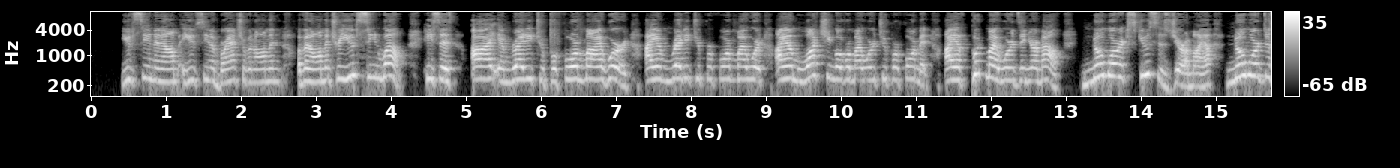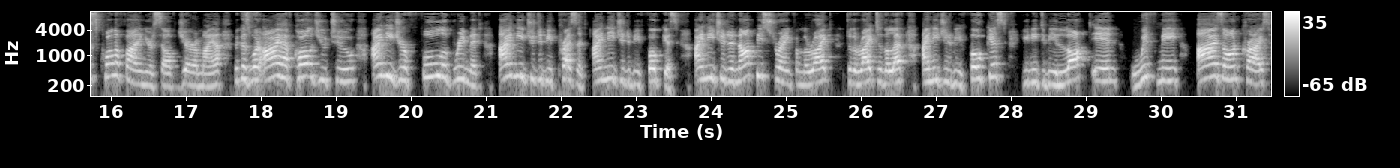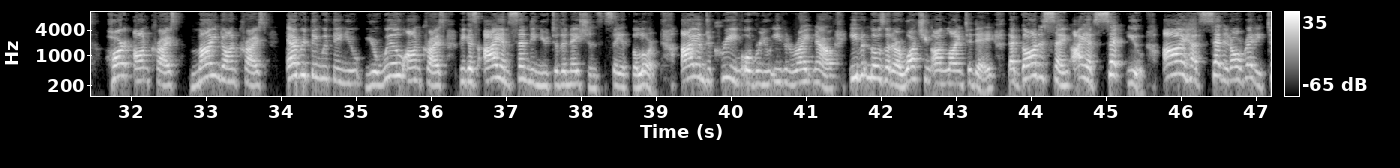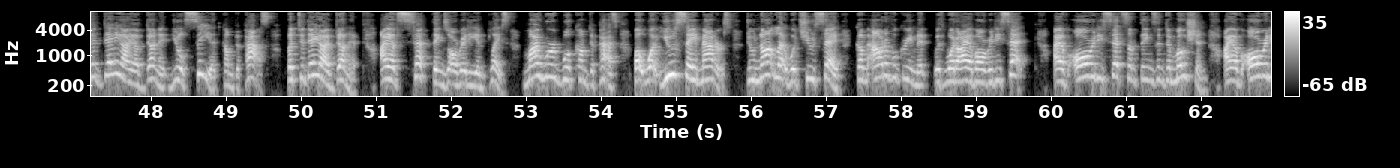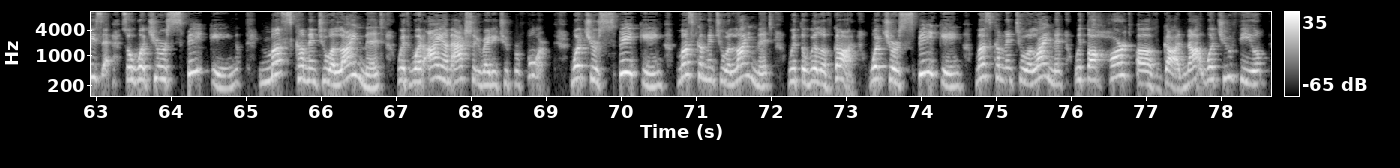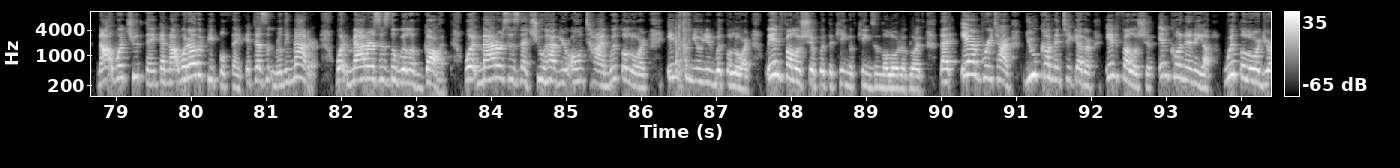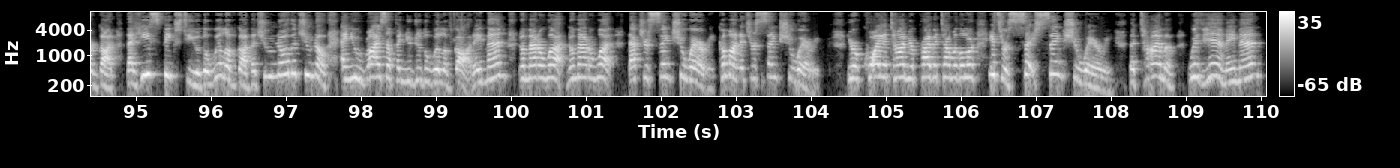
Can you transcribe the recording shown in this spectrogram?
You've seen an almond, you've seen a branch of an almond of an almond tree. You've seen well. He says, I am ready to perform my word. I am ready to perform my word. I am watching over my word to perform it. I have put my words in your mouth. No more excuses, Jeremiah. No more disqualifying yourself, Jeremiah, because what I have called you to, I need your full agreement. I need you to be present. I need you to be focused. I need you to not be straying from the right to the right to the left. I need you to be focused. You need to be locked in with me, eyes on Christ, heart on Christ, mind on Christ everything within you, your will on Christ, because I am sending you to the nations, saith the Lord. I am decreeing over you even right now, even those that are watching online today, that God is saying, I have set you. I have said it already. Today I have done it. You'll see it come to pass. But today I've done it. I have set things already in place. My word will come to pass. But what you say matters. Do not let what you say come out of agreement with what I have already said. I have already set some things into motion. I have already said. So what you're speaking must come into alignment with what I am actually ready to perform. What you're speaking must come into alignment with the will of God. What you're speaking must come into alignment with the heart of God, not what you feel, not what you think and not what other people think. It doesn't really matter. What matters is the will of God. What matters is that you have your own time with the Lord, in communion with the Lord, in fellowship with the King of Kings and the Lord of Lords. that every time you come in together in fellowship, in koinonia with the Lord your God, that He speaks to you the will of God, that you know that you know, and you rise up and you do the will of God. Amen. No matter what, no matter what, that's your sanctuary. Come on, it's your sanctuary. Your quiet time, your private time with the Lord, it's your sanctuary. The time of with Him. Amen.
